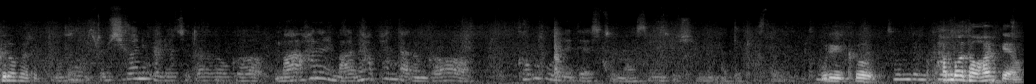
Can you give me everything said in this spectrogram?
그럼에도 불구하고 좀 시간이 걸려서도 그 마, 하나님 마음에 합한다는 거 그 부분에 대해서 좀 말씀해 주시면 어떻겠어요? 우리 그 한 번 더 할게요.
